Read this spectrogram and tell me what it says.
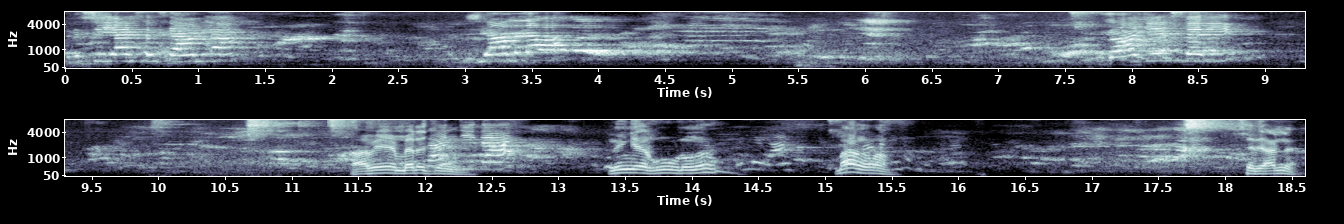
கிறிஸ்டியான்சன் சியாமலா சியாமலா ராஜேஸ்வரி அவன் மிரச்சு ரஞ்சிதா நீங்கள் கூப்பிடுங்க வாங்க வாங்க சரி அண்ணன்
